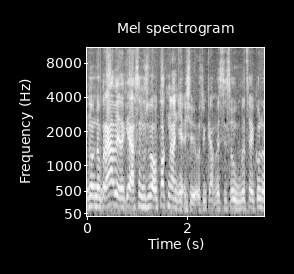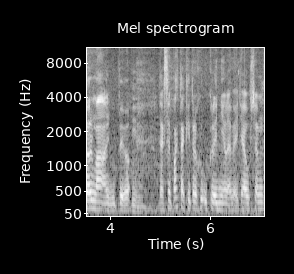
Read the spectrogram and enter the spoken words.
No, no právě, tak já jsem řval pak na ně, že jo, říkám, jestli jsou vůbec jako normální, ty jo. Hmm. Tak se pak taky trochu uklidnili, viď, já už jsem,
